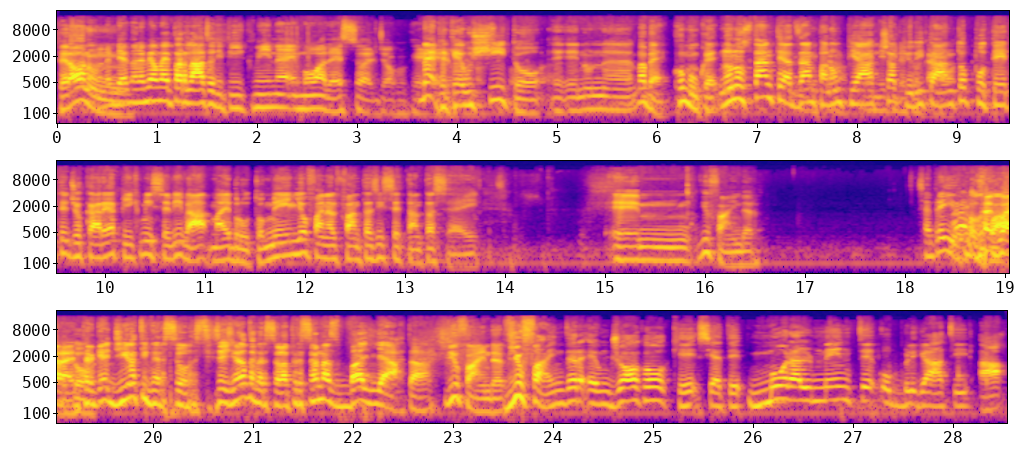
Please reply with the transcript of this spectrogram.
Però non... Non ne, abbiamo, non abbiamo mai parlato di Pikmin e mo adesso è il gioco che... Beh, perché è uscito e non... Vabbè, comunque, nonostante a Zampa non piaccia più di tanto, carote. potete giocare a Pikmin se vi va, ma è brutto. Meglio Final Fantasy 76. Ehm, Viewfinder. Sempre io. Eh, lo Guarda, perché girati verso... ti sei girato verso la persona sbagliata. Viewfinder. Viewfinder è un gioco che siete moralmente obbligati a,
